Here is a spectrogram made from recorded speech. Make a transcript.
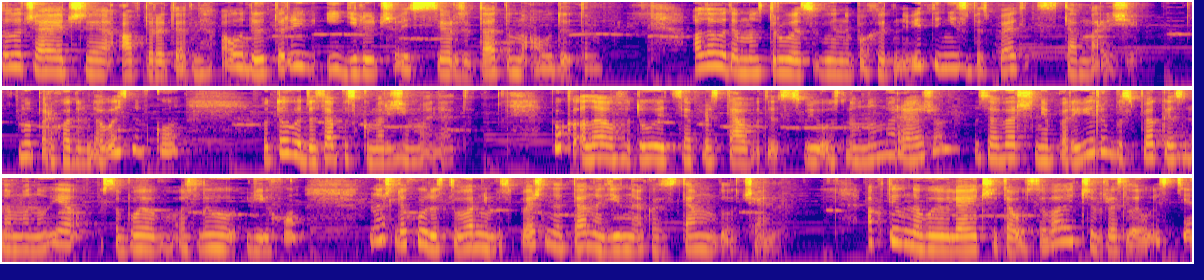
залучаючи авторитетних аудиторів і ділячись результатами аудиту. Aleo демонструє свою непохитну відданість безпеці та мережі. Ми переходимо до висновку, готовий до запуску мережі Майнет. Поки Алео готується представити свою основну мережу, завершення перевірок безпеки знаменує собою важливу віху на шляху до створення безпечної та надійної екосистеми блокчейну. Активно виявляючи та усуваючи вразливості,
